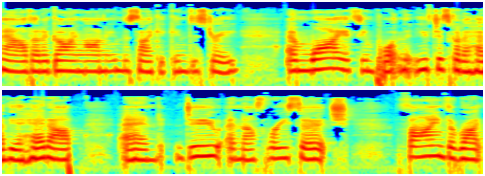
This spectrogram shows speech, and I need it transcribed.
now that are going on in the psychic industry and why it's important that you've just got to have your head up and do enough research, find the right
